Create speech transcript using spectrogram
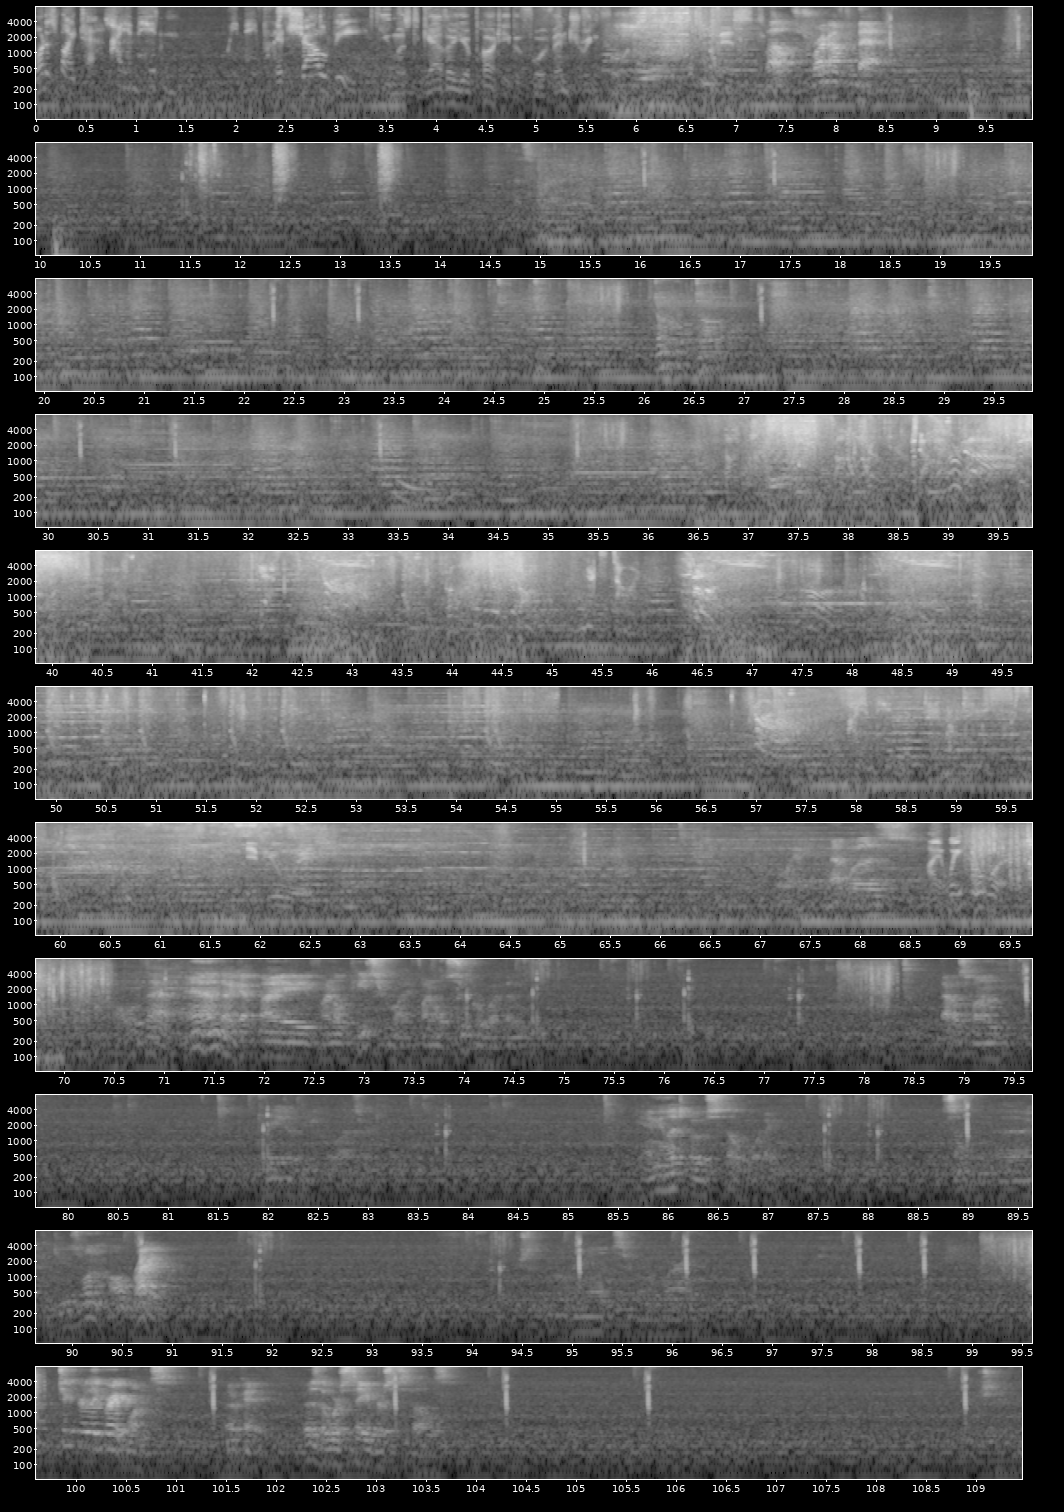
What is my task? I am hidden. We may proceed. It shall be. You must gather your party before venturing forth. Best. Well, just right off the bat. Particularly great ones. Okay, those are the worst save spells.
